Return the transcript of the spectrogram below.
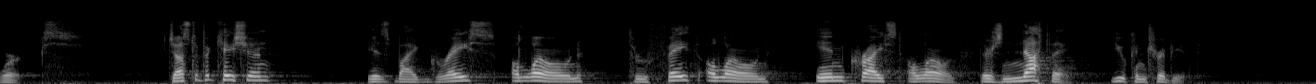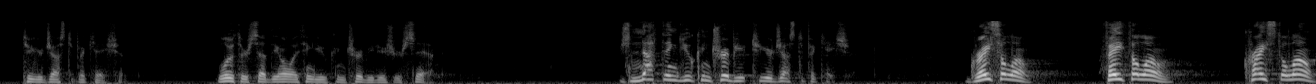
works. Justification is by grace alone, through faith alone, in Christ alone. There's nothing you contribute to your justification. Luther said the only thing you contribute is your sin. There's nothing you contribute to your justification. Grace alone, faith alone, Christ alone.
